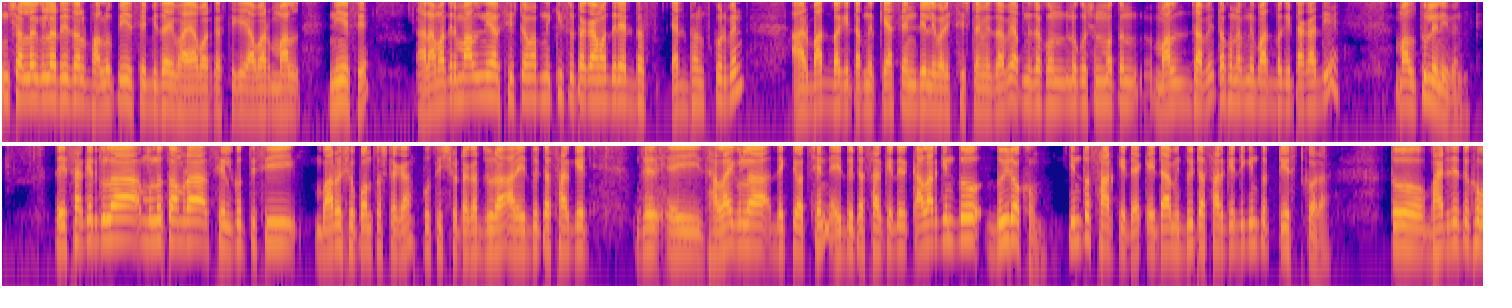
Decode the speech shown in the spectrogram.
ইনশাল্লাহ এগুলোর রেজাল্ট ভালো পেয়েছে। বিদায় ভাই আমার কাছ থেকে আবার মাল নিয়েছে। আর আমাদের মাল নেওয়ার সিস্টেম আপনি কিছু টাকা আমাদের অ্যাডভান্স অ্যাডভান্স করবেন। আর বাদ বাকিটা আপনার ক্যাশ অ্যান্ড ডেলিভারি সিস্টেমে যাবে। আপনি যখন লোকেশন মতন মাল যাবে, তখন আপনি বাদ বাকি টাকা দিয়ে মাল তুলে নেবেন। তো এই সার্কিটগুলো মূলত আমরা সেল করতেছি বারোশো পঞ্চাশ টাকা, পঁচিশশো টাকা জোড়া। আর এই দুইটা সার্কিট যে এই ঝালাইগুলা দেখতে পাচ্ছেন, এই দুইটা সার্কিটের কালার কিন্তু দুই রকম। কিন্তু সার্কিট এক, এটা আমি দুইটা সার্কিটই কিন্তু টেস্ট করা। তো ভাইয়ের যেহেতু খুব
